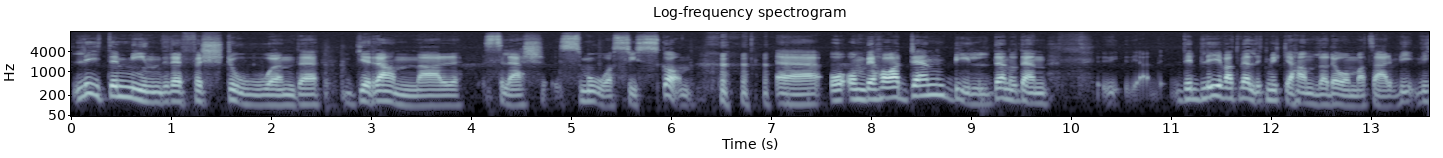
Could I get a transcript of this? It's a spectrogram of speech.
lite mindre förstående grannar slash småsyskon. eh, och om vi har den bilden och den det blir att väldigt mycket handlade om att så här, vi, vi,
